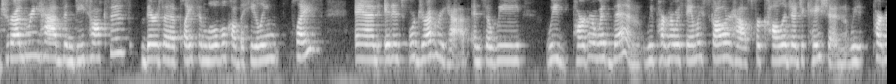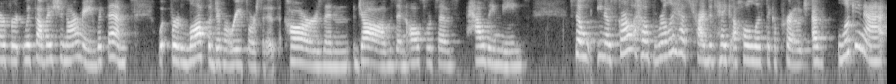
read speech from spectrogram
Drug rehabs and detoxes. There's a place in Louisville called the Healing Place, and it is for drug rehab. And so we we partner with them. We partner with Family Scholar House for college education. We partner for with Salvation Army with them for lots of different resources, cars and jobs and all sorts of housing needs. So, you know, Scarlet Hope really has tried to take a holistic approach of looking at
